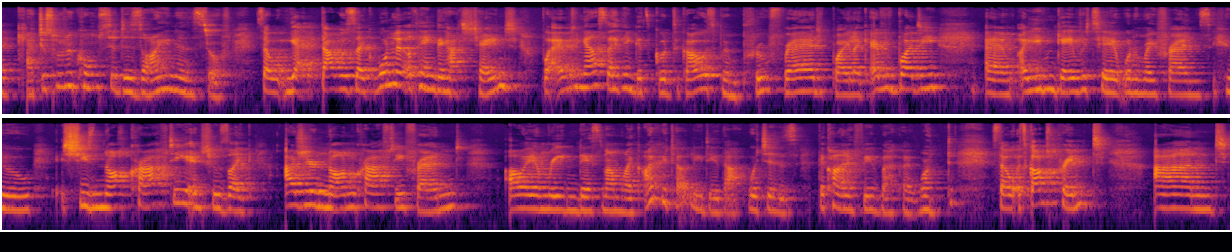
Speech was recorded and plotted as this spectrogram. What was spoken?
like just when it comes to design and stuff. So yeah, that was like one little thing they had to change, but everything else I think it's good to go. It's been proofread by like everybody. Um, I even gave it to one of my friends who she's not crafty and she was like, as your non-crafty friend, I am reading this and I'm like, I could totally do that, which is the kind of feedback I want. So it's gone to print and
